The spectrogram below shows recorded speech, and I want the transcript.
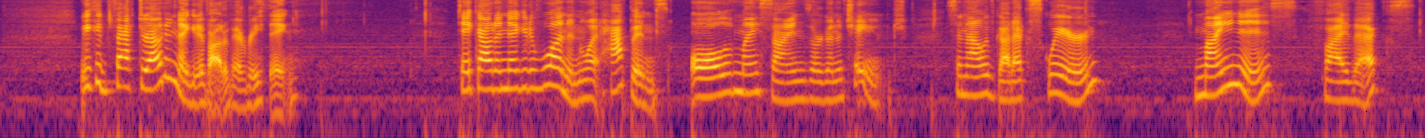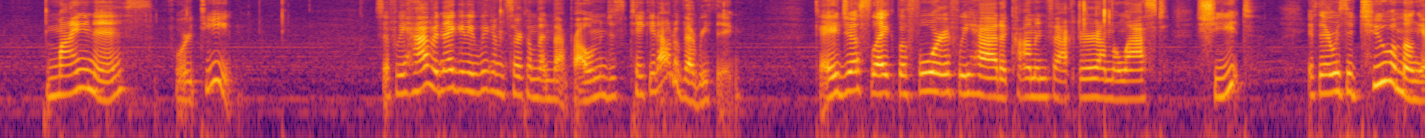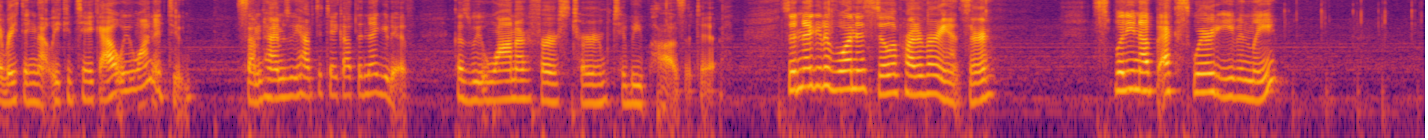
We could factor out a negative out of everything. Take out a negative 1 and what happens? All of my signs are going to change. So now we've got x squared minus 5x minus 14. So if we have a negative, we can circumvent that problem and just take it out of everything. Okay, just like before if we had a common factor on the last sheet, if there was a 2 among everything that we could take out, we wanted to. Sometimes we have to take out the negative because we want our first term to be positive. So negative 1 is still a part of our answer. Splitting up x squared evenly.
